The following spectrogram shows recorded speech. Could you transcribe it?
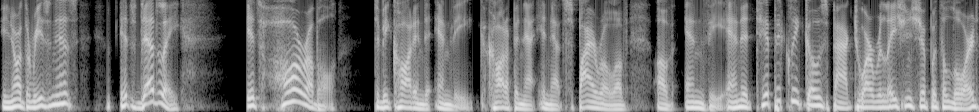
You know what the reason is? It's deadly. It's horrible to be caught into envy, caught up in that in that spiral of of envy. And it typically goes back to our relationship with the Lord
